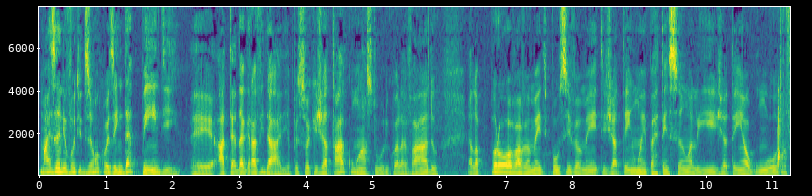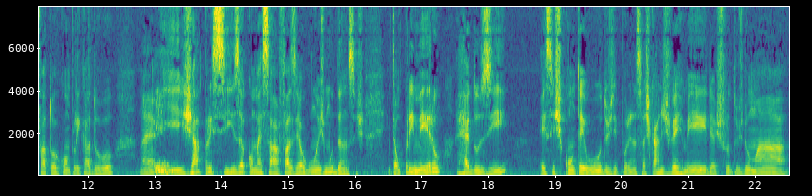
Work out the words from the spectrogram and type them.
Mas, Anne, eu vou te dizer uma coisa, independe é, até da gravidade. A pessoa que já está com ácido úrico elevado, ela provavelmente, possivelmente, já tem uma hipertensão ali, já tem algum outro fator complicador, né? E já precisa começar a fazer algumas mudanças. Então, primeiro, reduzir esses conteúdos de purina, essas carnes vermelhas, frutos do mar,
